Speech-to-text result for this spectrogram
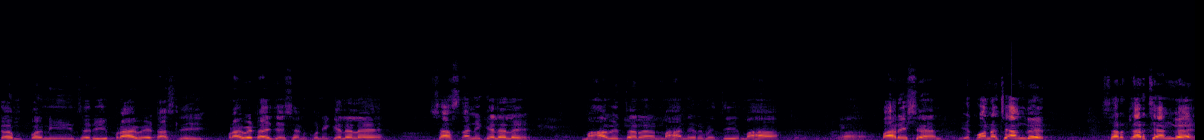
कंपनी जरी प्रायव्हेट असली प्रायव्हेटायझेशन कोणी केलेलं आहे? शासनाने केलेलं आहे. महावितरण महानिर्मिती महा पारेषण हे कोणाचे अंग आहेत? सरकारचे अंग आहेत.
